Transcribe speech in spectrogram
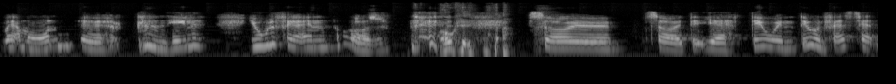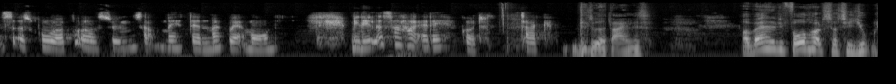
hver morgen. Øh, hele juleferien også. Okay. Ja. så øh, så det, ja, det er, jo en, det er jo en fast chance at skulle op og synge sammen med Danmark hver morgen. Men ellers så har jeg det godt. Tak. Det lyder dejligt. Og hvad er dit forhold så til jul?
